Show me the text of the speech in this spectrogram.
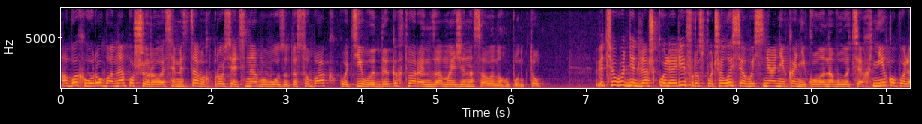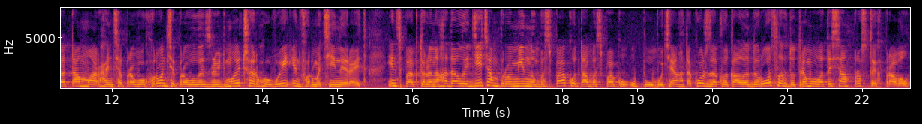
Аби хвороба не поширилася, місцевих просять не вивозити собак, котів і диких тварин за межі населеного пункту. Від сьогодні для школярів розпочалися весняні канікули на вулицях Нікополя та Марганця. Правоохоронці провели з людьми черговий інформаційний рейд. Інспектори нагадали дітям про мінну безпеку та безпеку у побуті. Також закликали дорослих дотримуватися простих правил,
